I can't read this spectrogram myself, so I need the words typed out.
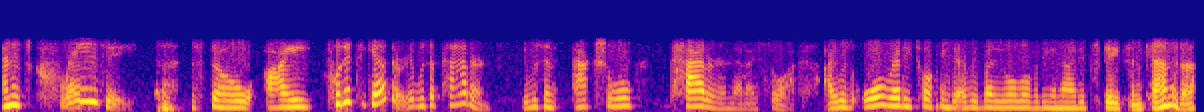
and it's crazy. So I put it together. It was a pattern. It was an actual pattern that I saw. I was already talking to everybody all over the United States and Canada,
